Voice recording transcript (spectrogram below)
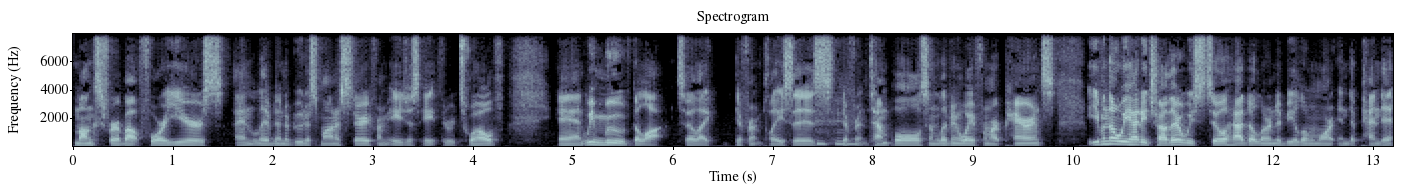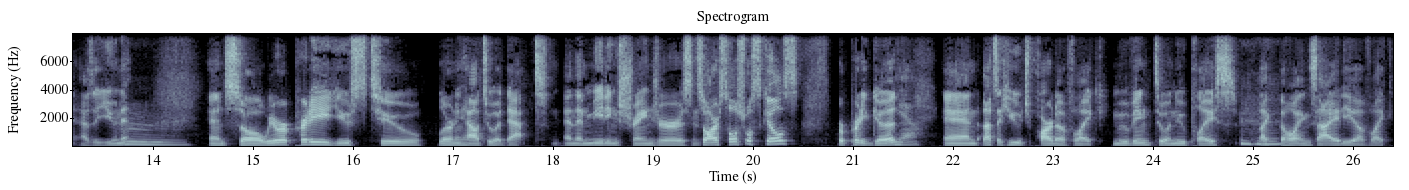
monks for about four years and lived in a Buddhist monastery from ages eight through 12. And we moved a lot to like different places, Mhm. different temples, and living away from our parents. Even though we had each other, we still had to learn to be a little more independent as a unit. Mm. And so we were pretty used to learning how to adapt and then meeting strangers. And so our social skills were pretty good. Yeah. And that's a huge part of like moving to a new place, like Mhm. the whole anxiety of like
